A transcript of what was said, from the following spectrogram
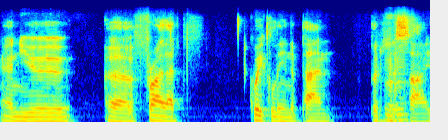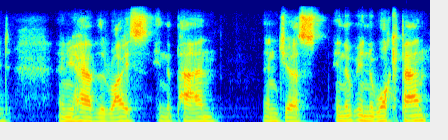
and you uh, fry that quickly in the pan. Put it Mhm. aside, and you have the rice in the pan, and just in the in the wok pan,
